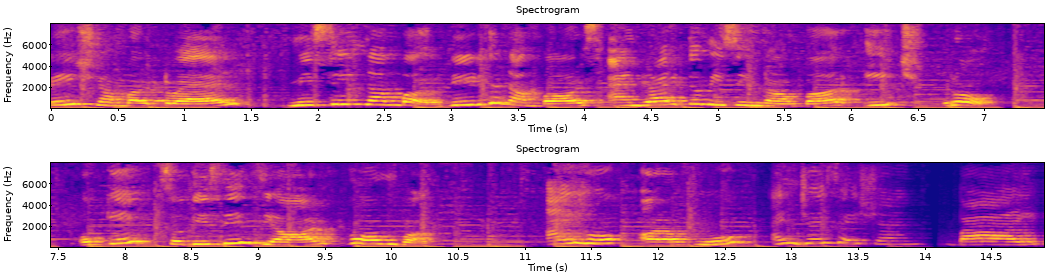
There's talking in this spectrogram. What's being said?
Page number 12, missing number. Read the numbers and write the missing number each row. Okay, so this is your homework. I hope all of you enjoy session. Bye.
